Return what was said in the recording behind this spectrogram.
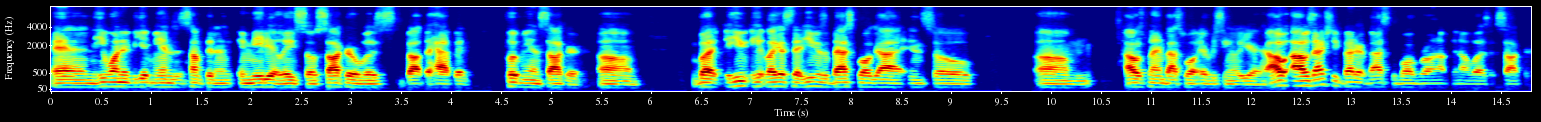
And he wanted to get me into something immediately. So soccer was about to happen, put me in soccer. Um, but he, he, like I said, he was a basketball guy. And so um, I was playing basketball every single year. I, I, was actually better at basketball growing up than I was at soccer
